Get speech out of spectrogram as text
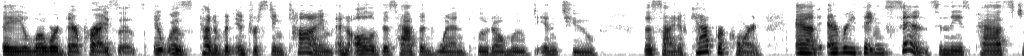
they lowered their prices. It was kind of an interesting time, and all of this happened when Pluto moved into the sign of Capricorn. And everything since in these past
